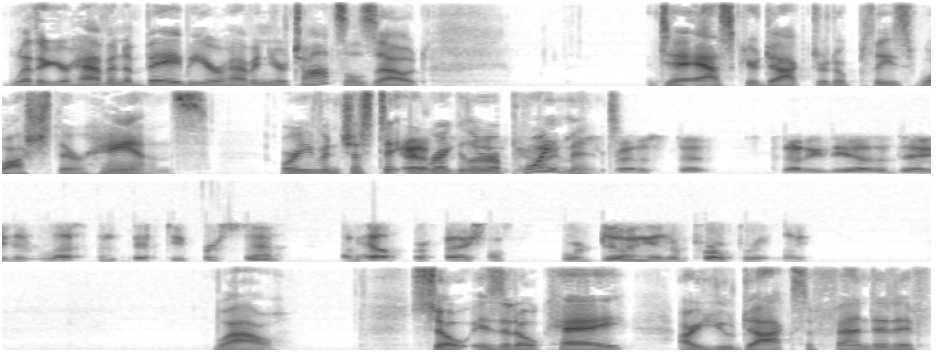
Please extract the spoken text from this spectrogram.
whether you're having a baby or having your tonsils out, to ask your doctor to please wash their hands, or even just at your regular appointment. I just read a stu- study the other day that less than 50% of health professionals were doing it appropriately. Wow. So is it okay? Are you docs offended if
